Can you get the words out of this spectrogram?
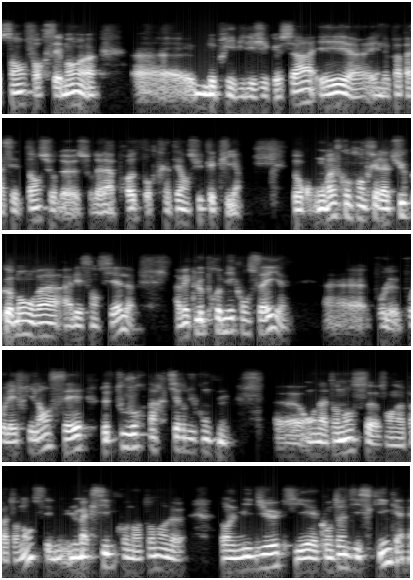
sans forcément ne privilégier que ça et, et, ne pas passer de temps sur de, sur de la prod pour traiter ensuite les clients. Donc, on va se concentrer là-dessus, comment on va à l'essentiel. Avec le premier conseil, euh, pour, le, pour les freelances, c'est de toujours partir du contenu. Euh, on a tendance, enfin on n'a pas tendance, c'est une, maxime qu'on entend dans le, milieu qui est content is king.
